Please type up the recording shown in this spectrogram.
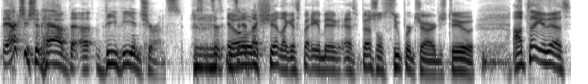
They actually should have the uh, VV insurance. It's, it's, it's, no like, shit, like a, spe- a special supercharge too. I'll tell you this:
